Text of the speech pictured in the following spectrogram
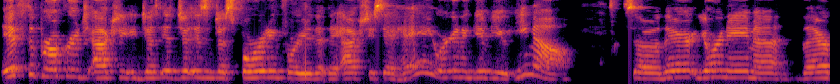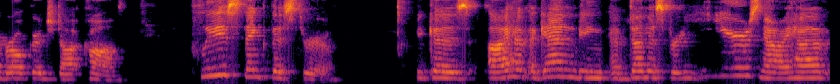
if the brokerage actually just it just isn't just forwarding for you that they actually say hey we're going to give you email so their your name at theirbrokerage.com please think this through because I have again being i've done this for years now. I have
